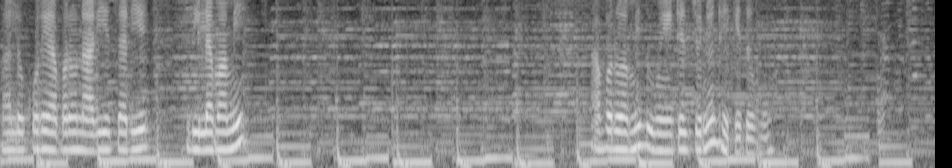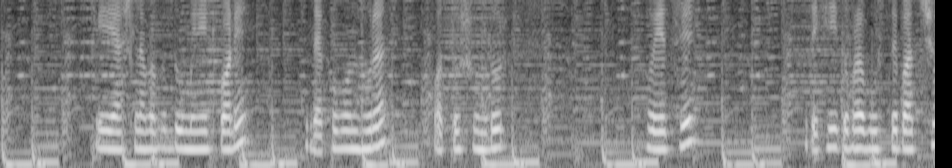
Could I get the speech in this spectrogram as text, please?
ভালো করে আবারও নাড়িয়ে চাড়িয়ে দিলাম আমি। আবারও আমি দু মিনিটের জন্য ঢেকে দেবো। ফিরে আসলাম আবার দু মিনিট পরে। দেখো বন্ধুরা, কত সুন্দর হয়েছে। দেখেই তোমরা বুঝতে পারছ।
